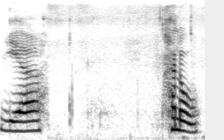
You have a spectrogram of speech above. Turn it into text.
Yeah. Hello.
